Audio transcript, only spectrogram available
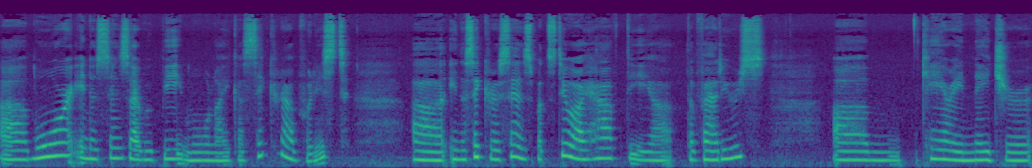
Uh, more in a sense, I would be more like a secular Buddhist. Uh, in a secular sense, but still I have the uh, the values um, care in nature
